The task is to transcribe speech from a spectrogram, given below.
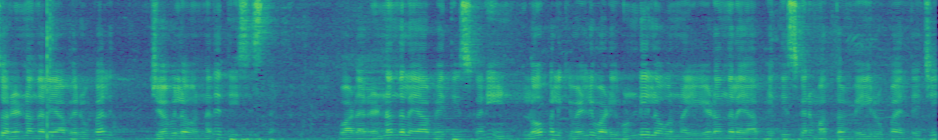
సో రెండు వందల యాభై రూపాయలు జేబులో ఉన్నది తీసిస్తాడు. వాడు ఆ రెండు వందల యాభై తీసుకొని లోపలికి వెళ్ళి వాడి హుండీలో ఉన్న ఏడు వందల యాభై తీసుకొని మొత్తం వెయ్యి రూపాయలు తెచ్చి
